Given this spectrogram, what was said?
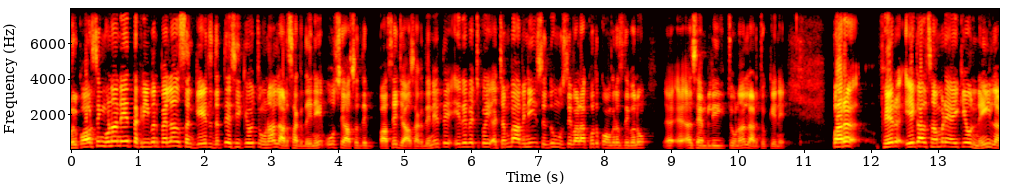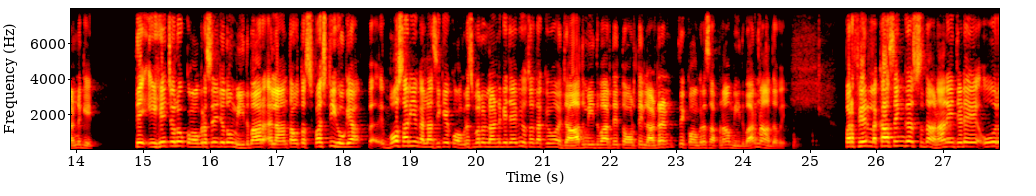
ਬਲਕੌਰ ਸਿੰਘ ਉਹਨਾਂ ਨੇ ਤਕਰੀਬਨ ਪਹਿਲਾਂ ਸੰਕੇਤ ਦਿੱਤੇ ਸੀ ਕਿ ਉਹ ਚੋਣਾਂ ਲੜ ਸਕਦੇ ਨੇ, ਉਹ ਸਿਆਸਤ ਦੇ ਪਾਸੇ ਜਾ ਸਕਦੇ ਨੇ ਤੇ ਇਹਦੇ ਵਿੱਚ ਕੋਈ ਅਚੰਭਾ ਵੀ ਨਹੀਂ, ਸਿੱਧੂ ਮੂਸੇਵਾਲਾ ਖੁਦ ਕਾਂਗਰਸ ਦੇ ਵੱਲੋਂ ਅਸੈਂਬਲੀ ਚੋਣਾਂ ਲੜ ਚੁੱਕੇ ਨੇ। ਪਰ ਫਿਰ ਇਹ ਗੱਲ ਸਾਹਮਣੇ ਆਈ ਕਿ ਉਹ ਨਹੀਂ ਲੜਨਗੇ। ਤੇ ਇਹ ਚਲੋ ਕਾਂਗਰਸ ਨੇ ਜਦੋਂ ਉਮੀਦਵਾਰ ਐਲਾਨ ਤਾਂ ਉਹ ਤਾਂ ਸਪਸ਼ਟ ਹੀ ਹੋ ਗਿਆ। ਬਹੁਤ ਸਾਰੀਆਂ ਗੱਲਾਂ ਸੀ ਕਿ ਕਾਂਗਰਸ ਵੱਲੋਂ ਲੜਨਗੇ ਜਾਏ ਵੀ ਹੋ ਸਕਦਾ ਕਿ ਉਹ ਆਜ਼ਾਦ ਉਮੀਦਵਾਰ ਦੇ ਤੌਰ ਤੇ ਲੜ ਰਹਿਣ ਤੇ ਕਾਂਗਰਸ ਆਪਣਾ ਉਮੀਦਵਾਰ ਨਾ ਦੇਵੇ। ਪਰ ਫਿਰ ਲੱਖਾ ਸਿੰਘ ਸਿਧਾਣਾ ਨੇ ਜਿਹੜੇ ਉਹ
